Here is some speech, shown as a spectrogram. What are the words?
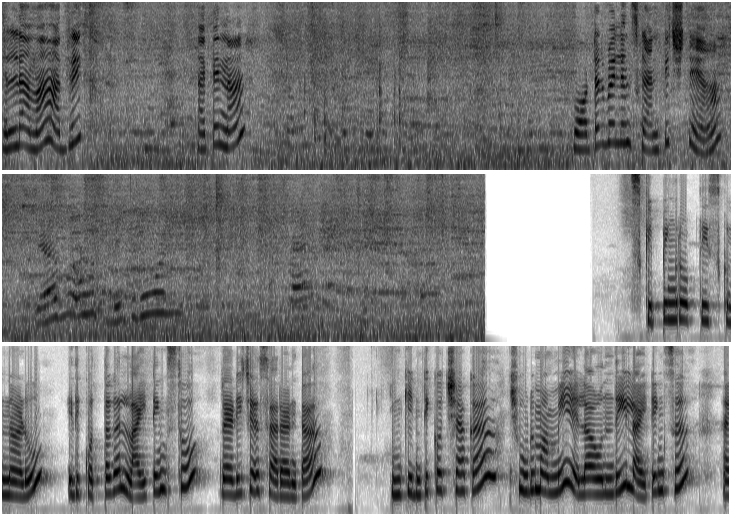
వెళ్దామా అద్విక్? అయిపోయిందా? వాటర్ బెలూన్స్ కనిపించినాయా? స్కిప్పింగ్ రోప్ తీసుకున్నాడు. ఇది కొత్తగా లైటింగ్స్తో రెడీ చేశారంట. ఇంక ఇంటికి వచ్చాక చూడు మమ్మీ ఎలా ఉంది లైటింగ్స్. ఐ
